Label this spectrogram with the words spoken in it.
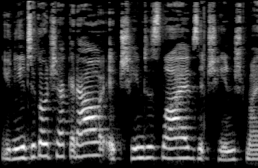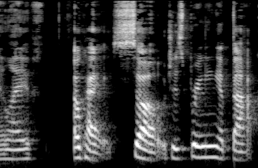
You need to go check it out. It changes lives, it changed my life. Okay, so just bringing it back.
